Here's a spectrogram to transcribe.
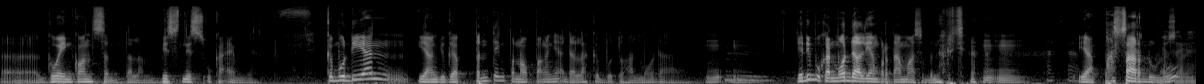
eh, going concern dalam bisnis UKM-nya Kemudian yang juga penting penopangnya adalah kebutuhan modal. Jadi bukan modal yang pertama sebenarnya. Mm-mm. Pasar. Ya pasar dulu, Pasar, ya.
